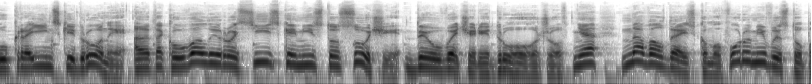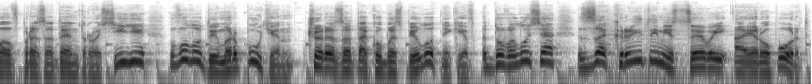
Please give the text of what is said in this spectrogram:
Українські дрони атакували російське місто Сочі, де увечері 2 жовтня на Валдайському форумі виступав президент Росії Володимир Путін. Через атаку безпілотників довелося закрити місцевий аеропорт.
